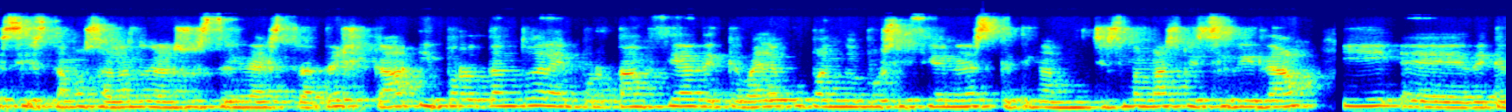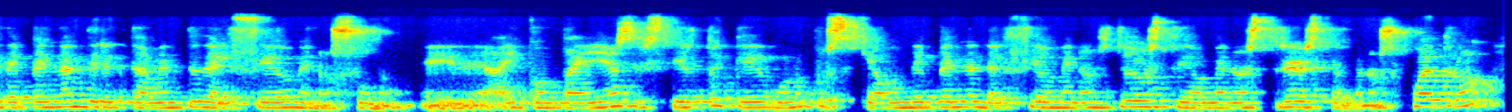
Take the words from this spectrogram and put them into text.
si estamos hablando de la sostenibilidad estratégica, y por lo tanto de la importancia de que vaya ocupando posiciones que tengan muchísima más visibilidad y eh, de que dependan directamente del CEO menos uno. Eh, hay compañías, es cierto, que, bueno, pues que aún dependen del CEO menos dos, CEO menos tres, CEO menos cuatro,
